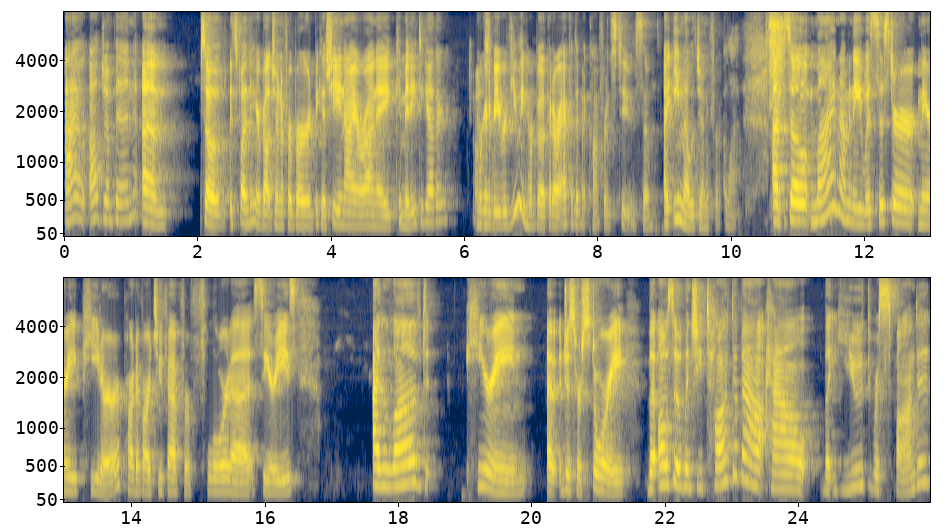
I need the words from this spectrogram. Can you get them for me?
I'll, I'll jump in. Um, so it's fun to hear about Jennifer Bird because she and I are on a committee together. We're going to be reviewing her book at our academic conference too. So I email with Jennifer a lot. Um, so my nominee was Sister Mary Peter, part of our Two Fab for Florida series. I loved hearing uh, just her story, but also when she talked about how like youth responded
